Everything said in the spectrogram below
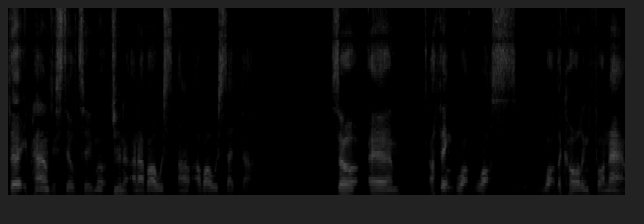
thirty pounds is still too much, and Mm. and I've always I, I've always said that. So um, I think what what's what they're calling for now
